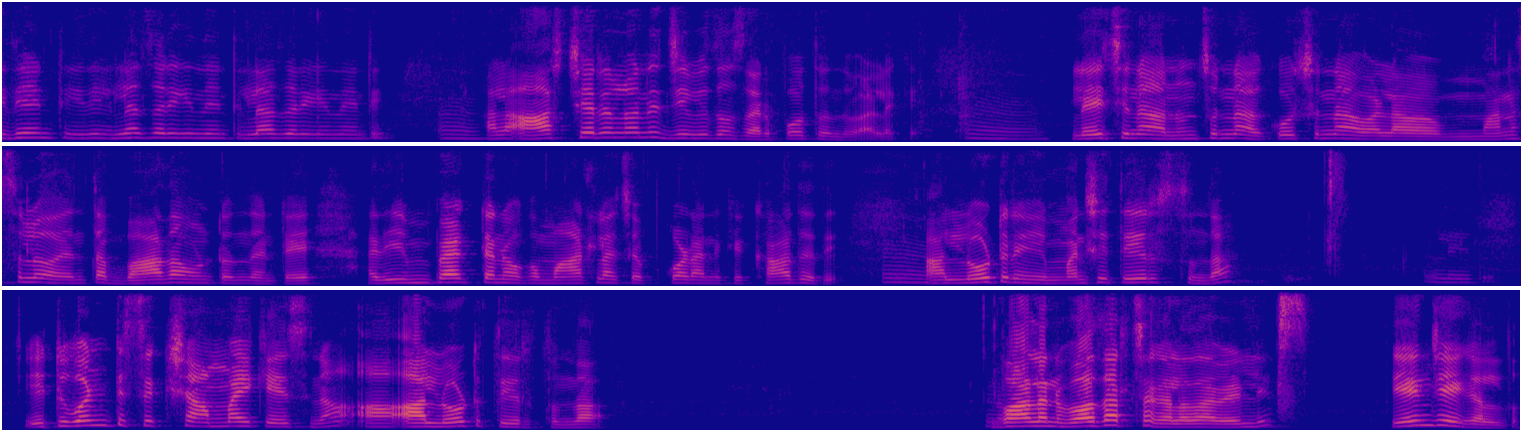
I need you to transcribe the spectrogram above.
ఇదేంటి ఇదే ఇలా జరిగింది ఏంటి ఇలా జరిగింది ఏంటి అలా ఆశ్చర్యంలోనే జీవితం సరిపోతుంది వాళ్ళకి. లేచినా నుంచున్నా కూర్చున్నా వాళ్ళ మనసులో ఎంత బాధ ఉంటుందంటే అది ఇంపాక్ట్ అని ఒక మాటలా చెప్పుకోవడానికి కాదు అది. ఆ లోటుని మనిషి తీరుస్తుందా? లేదు. ఎటువంటి శిక్ష అమ్మాయికి వేసినా ఆ- లోటు తీరుతుందా? వాళ్ళని ఓదార్చగలదా వెళ్ళి? ఏం చేయగలదు?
